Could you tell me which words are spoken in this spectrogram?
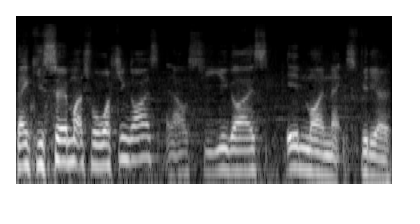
Thank you so much for watching guys and I'll see you guys in my next video.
